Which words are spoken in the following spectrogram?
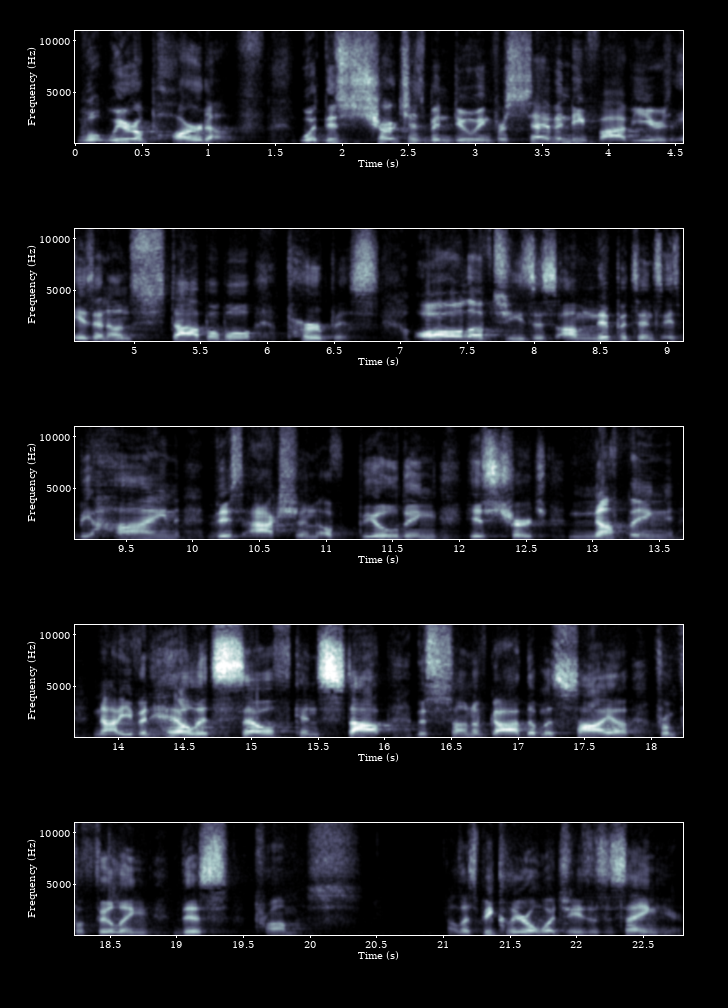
What we're a part of, what this church has been doing for 75 years, is an unstoppable purpose. All of Jesus' omnipotence is behind this action of building his church. Nothing, not even hell itself, can stop the Son of God, the Messiah, from fulfilling this promise. Now, let's be clear on what Jesus is saying here.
